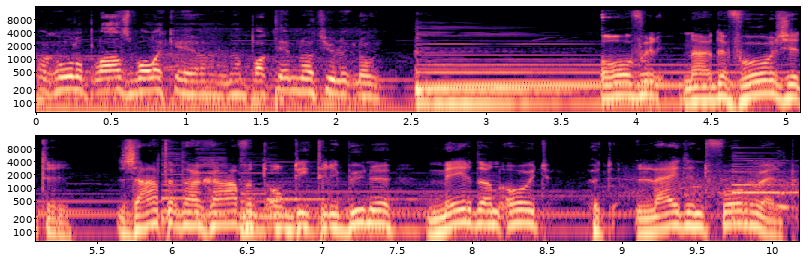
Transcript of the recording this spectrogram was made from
Maar gewoon een plaatsbalkje, ja, en dan pakt hij hem natuurlijk nog. Over naar de voorzitter. Zaterdagavond op die tribune meer dan ooit het leidend voorwerp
